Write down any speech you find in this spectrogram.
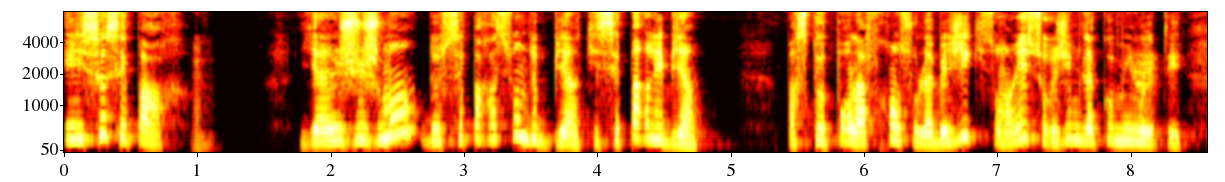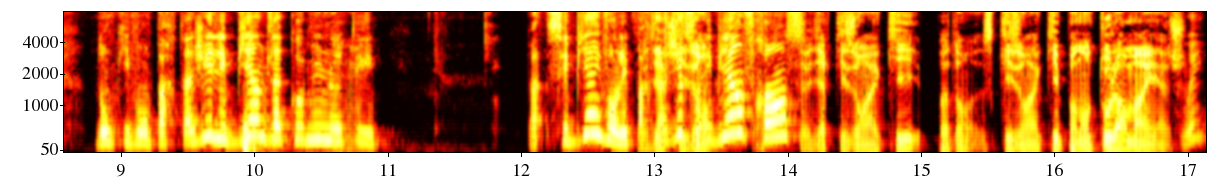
et ils se séparent. Mhm. Il y a un jugement de séparation de biens, qui sépare les biens. Parce que pour la France ou la Belgique, ils sont mariés sur le régime de la communauté. Donc, ils vont partager les biens de la communauté. Bah, c'est bien, ils vont les partager pour ont- les biens en France. Ça veut dire qu'ils ont acquis pendant ce qu'ils ont acquis pendant tout leur mariage. Oui,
